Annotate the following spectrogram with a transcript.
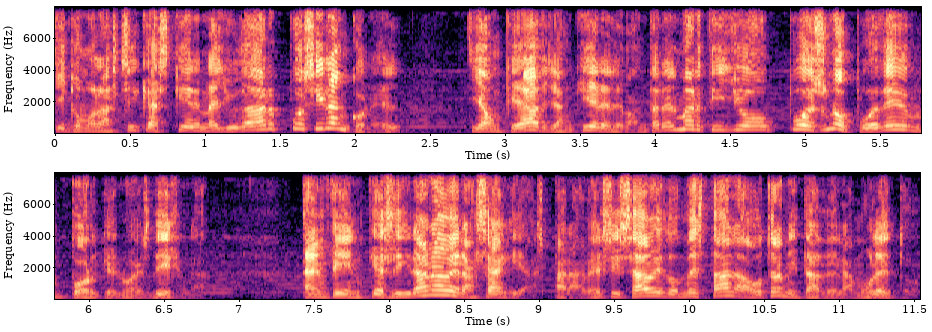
y como las chicas quieren ayudar, pues irán con él. Y aunque Adrian quiere levantar el martillo, pues no puede porque no es digna. En fin, que se irán a ver a Sagias, para ver si sabe dónde está la otra mitad del amuleto.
